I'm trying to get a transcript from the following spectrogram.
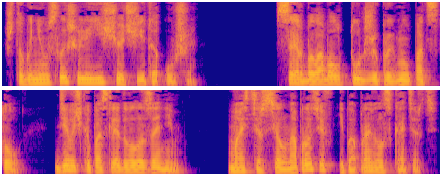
чтобы не услышали еще чьи-то уши. Сэр Балабол тут же прыгнул под стол. Девочка последовала за ним. Мастер сел напротив и поправил скатерть.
